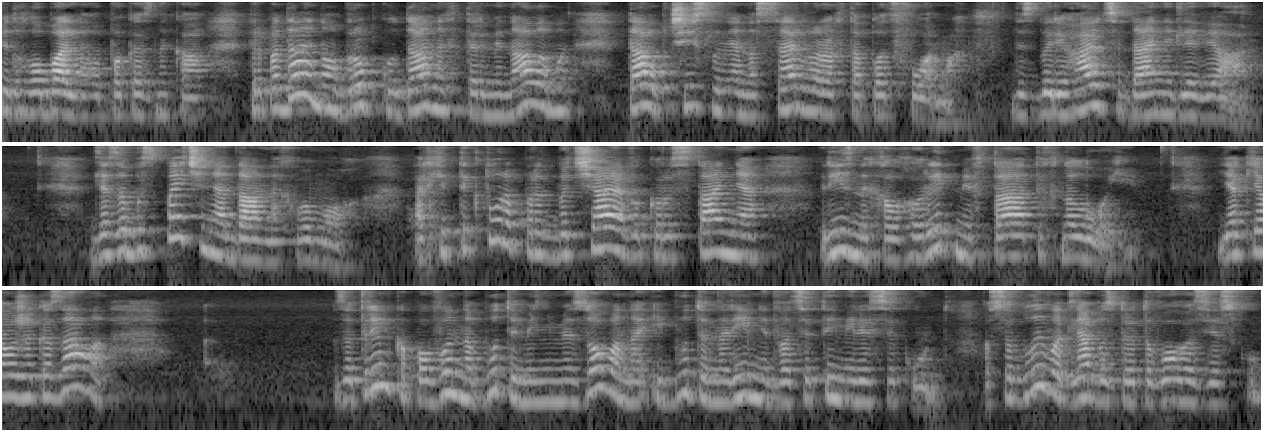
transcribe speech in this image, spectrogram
від глобального показника припадає на обробку даних терміналами та обчислення на серверах та платформах, де зберігаються дані для VR. Для забезпечення даних вимог архітектура передбачає використання різних алгоритмів та технологій. Як я вже казала, затримка повинна бути мінімізована і бути на рівні 20 мілісекунд, особливо для бездротового зв'язку.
